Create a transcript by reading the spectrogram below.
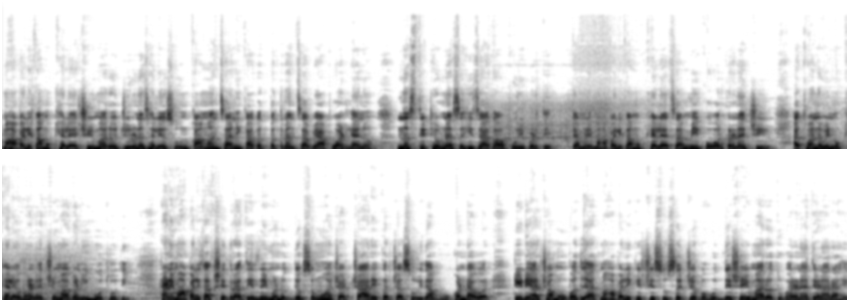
महापालिका मुख्यालयाची इमारत जीर्ण झाली असून कामांचा आणि कागदपत्रांचा व्याप वाढल्यानं नसती ठेवण्यासही जागा अपुरी पडते. त्यामुळे महापालिका मुख्यालयाचा मेकओव्हर करण्याची अथवा नवीन मुख्यालय उभारण्याची मागणी होत होती. ठाणे महापालिका क्षेत्रातील रेमंड उद्योग समूहाच्या चार एकरच्या सुविधा भूखंडावर टी डी आरच्या मोबदल्यात महापालिकेची सुसज्ज बहुउद्देशीय इमारत उभारण्यात येणार आहे.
